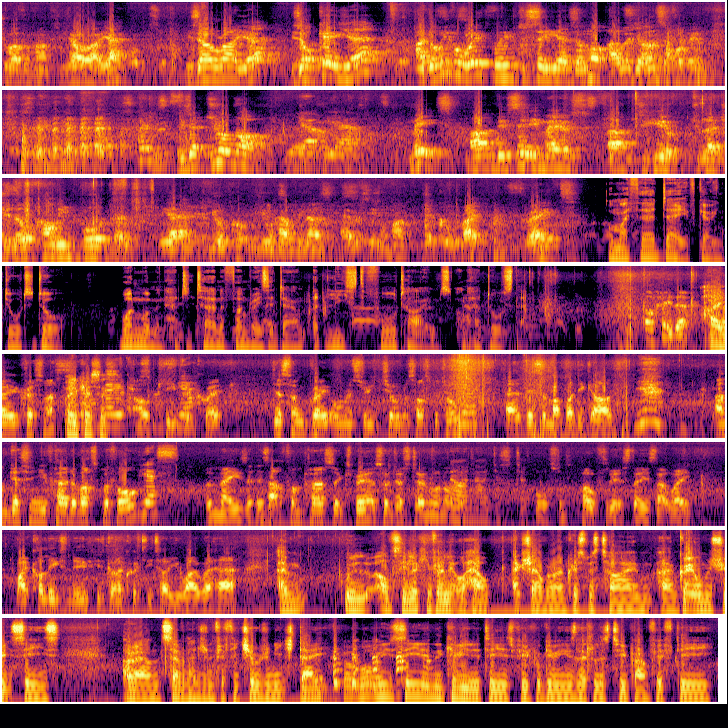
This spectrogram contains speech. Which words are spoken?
12 months. Is that alright, yeah? Is that alright, yeah? Is okay, yeah? I don't even wait for him to say yes or no. I already answer for him. Is that true or not? Yeah, yeah. Mates, um, they send emails um, to you to let you know how important yeah, you're, you're helping us every single month. Is that cool, right? Great. On my third day of going door to door, one woman had to turn a fundraiser down at least four times on her doorstep. Oh, hey there. Hi. Merry Christmas. Merry Christmas. Merry I'll keep yeah. it quick. Just from Great Ormond Street Children's Hospital. Uh, this is my bodyguard. Yeah. I'm guessing you've heard of us before? Yes. Amazing. Is that from personal experience or just general No, knowledge? no, just just. Awesome. Hopefully it stays that way. My colleague's new. He's going to quickly tell you why we're here. Um, we're obviously looking for a little help, extra help around Christmas time. Uh, Great Ormond Street sees around 750 children each day. but what we've seen in the community is people giving as little as £2.50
